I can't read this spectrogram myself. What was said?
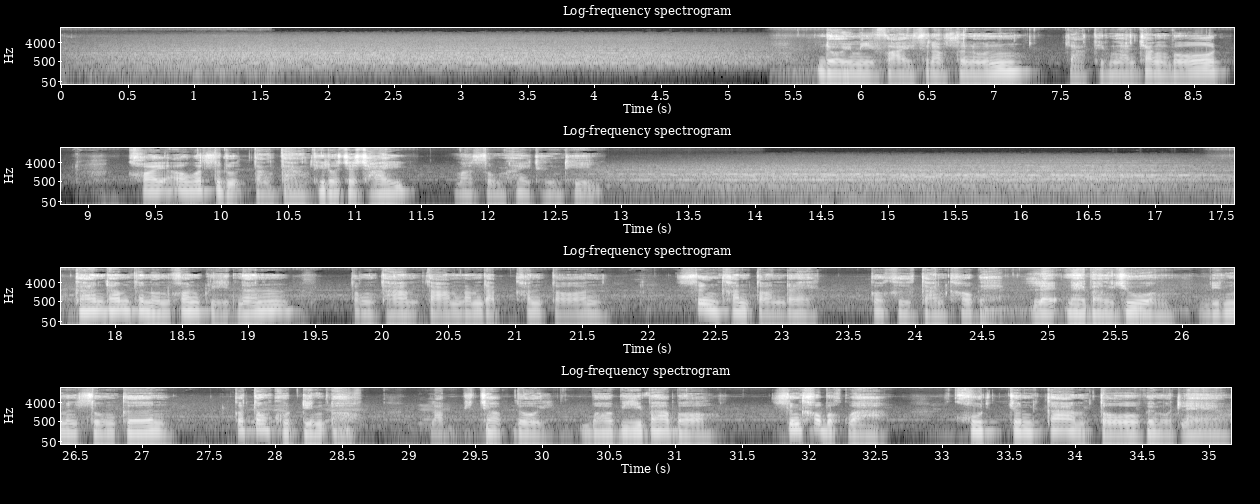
โดยมีฝ่ายสนับสนุนจากทีมงานช่างโบ๊ทคอยเอาวัสดุต่างๆ ที่เราจะใช้มาส่งให้ถึงที่ การทำถนนคอนกรีตนั้น ต้องทำตามลำดับขั้นตอน ซึ่งขั้นตอนแรกก็คือการเข้าแบบ และในบางช่วง ดินมันสูงเกิน ก็ต้องขุดดินออก รับผิดชอบโดยบอบีบ้าบอ ซึ่งเขาบอกว่า ขุดจนกล้ามโตไปหมดแล้ว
